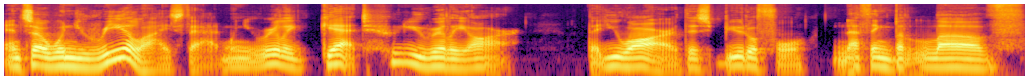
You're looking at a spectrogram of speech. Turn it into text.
And so when you realize that, when you really get who you really are, that you are this beautiful, nothing but love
